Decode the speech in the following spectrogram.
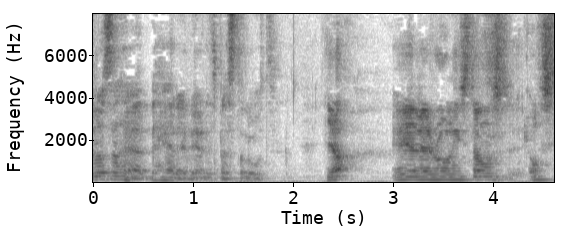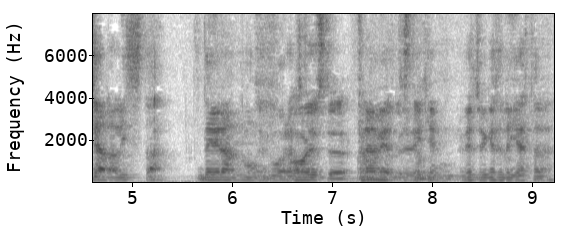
Det någon sån här, det här är världens bästa låt? Ja, eller Rolling Stones officiella lista. Det är den många går efter. Ja, just det. Men den vet du, vilken, vet du vilken som ligger etta där?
